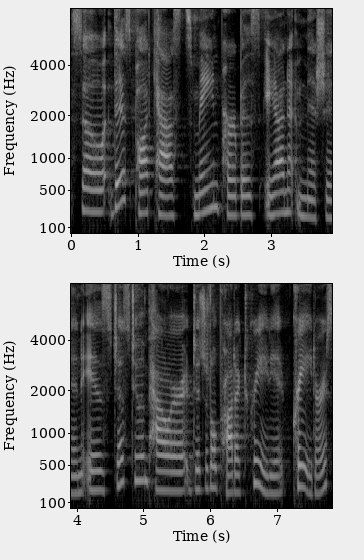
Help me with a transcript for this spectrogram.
So, this podcast's main purpose and mission is just to empower digital product creators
